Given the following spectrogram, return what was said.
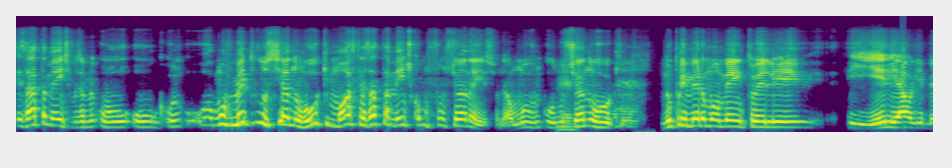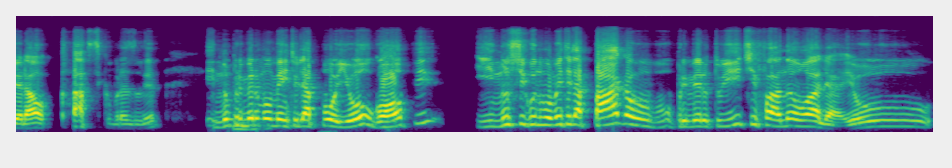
exatamente, por exemplo, o, o, o, movimento do Luciano Huck mostra exatamente como funciona isso. Né? O, o é. Luciano é. Huck, no primeiro momento, ele. E ele é o liberal clássico brasileiro. E no primeiro uhum. momento ele apoiou o golpe, e no segundo momento ele apaga o, o primeiro tweet e fala: não, olha, eu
